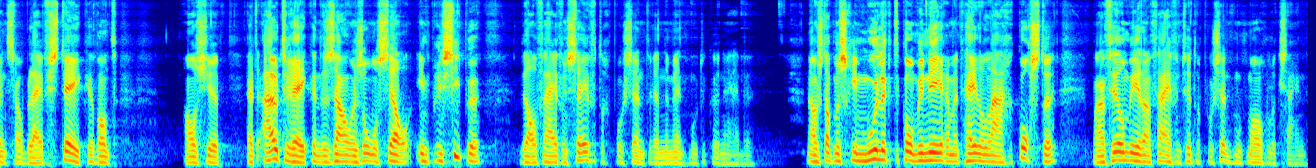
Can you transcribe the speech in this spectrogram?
25% zou blijven steken. Want als je het uitrekent, dan zou een zonnecel in principe wel 75% rendement moeten kunnen hebben. Nou is dat misschien moeilijk te combineren met hele lage kosten, maar veel meer dan 25% moet mogelijk zijn.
